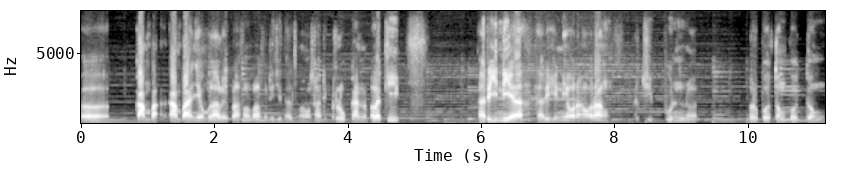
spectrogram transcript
eh, kampanye melalui platform-platform digital itu memang sangat diperlukan apalagi hari ini ya hari ini orang-orang berjibun berbotong-botong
